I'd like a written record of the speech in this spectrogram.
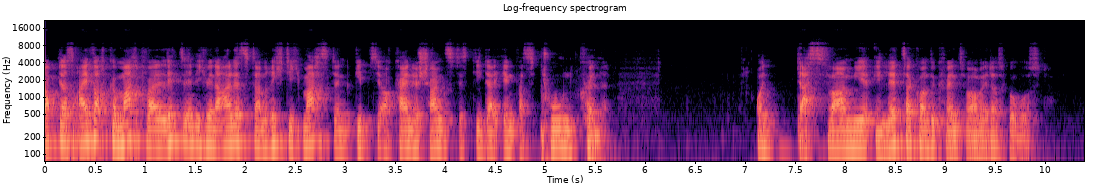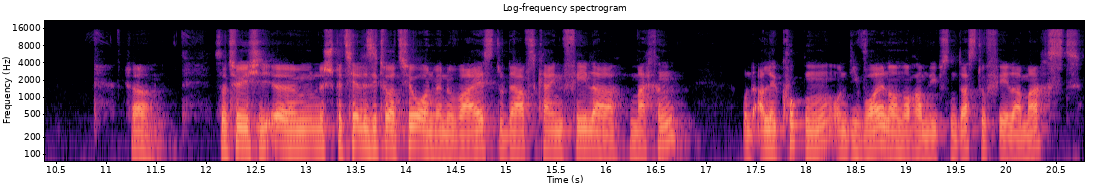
habe das einfach gemacht, weil letztendlich, wenn du alles dann richtig machst, dann gibt es ja auch keine Chance, dass die da irgendwas tun können. Und das war mir, in letzter Konsequenz war mir das bewusst. Klar. Das ist natürlich ähm, eine spezielle Situation, wenn du weißt, du darfst keinen Fehler machen und alle gucken und die wollen auch noch am liebsten, dass du Fehler machst.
